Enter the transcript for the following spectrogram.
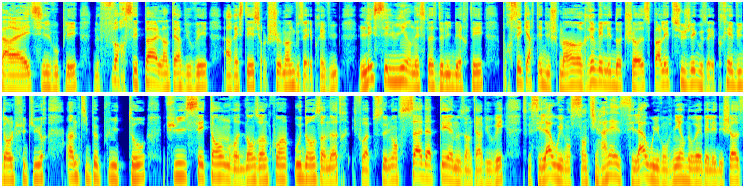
Pareil, s'il vous plaît, ne forcez pas l'interviewé à rester sur le chemin que vous avez prévu. Laissez-lui un espace de liberté pour s'écarter du chemin, révéler d'autres choses, parler de sujets que vous avez prévus dans le futur un petit peu plus tôt, puis s'étendre dans un coin ou dans un autre. Il faut absolument s'adapter à nos interviewés, parce que c'est là où ils vont se sentir à l'aise, c'est là où ils vont venir nous révéler des choses.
